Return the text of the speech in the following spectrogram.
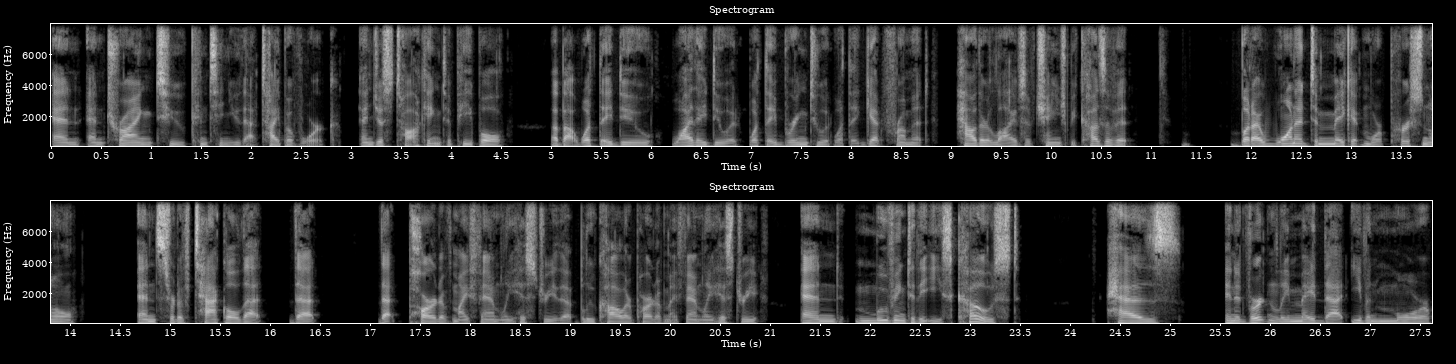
and and trying to continue that type of work and just talking to people about what they do, why they do it, what they bring to it, what they get from it, how their lives have changed because of it. But I wanted to make it more personal and sort of tackle that that that part of my family history, that blue collar part of my family history. And moving to the East Coast has inadvertently made that even more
